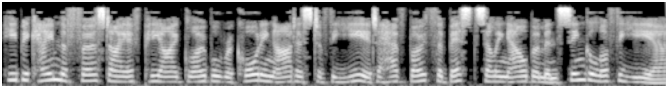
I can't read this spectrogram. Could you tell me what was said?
He became the first IFPI Global Recording Artist of the Year to have both the best-selling album and single of the year.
